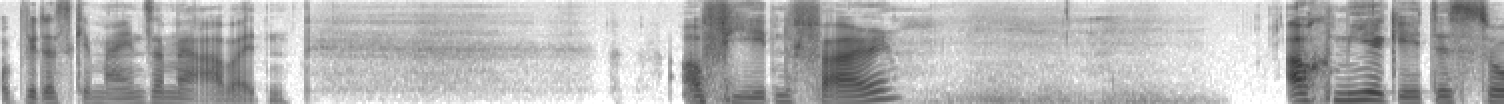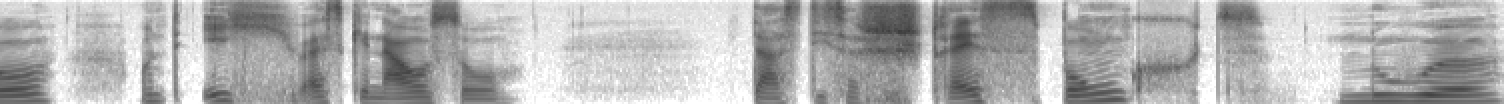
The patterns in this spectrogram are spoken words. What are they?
ob wir das gemeinsam erarbeiten. Auf jeden Fall, auch mir geht es so und ich weiß genauso, dass dieser Stresspunkt nur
